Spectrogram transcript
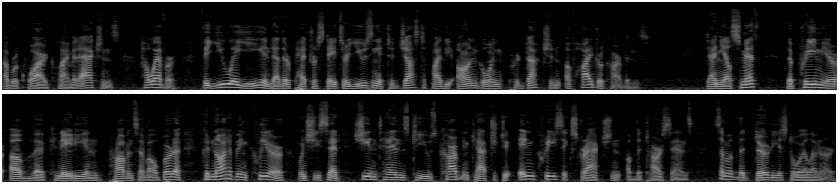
of required climate actions. However, the UAE and other petrostates are using it to justify the ongoing production of hydrocarbons. Danielle Smith, the premier of the Canadian province of Alberta, could not have been clearer when she said she intends to use carbon capture to increase extraction of the tar sands, some of the dirtiest oil on earth.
